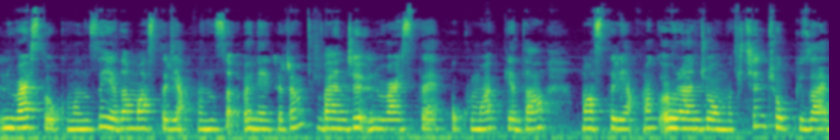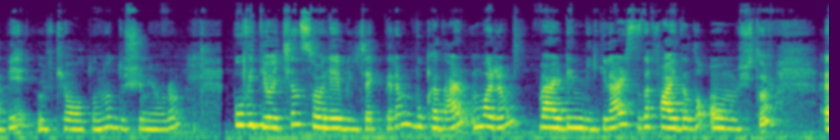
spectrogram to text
üniversite okumanızı ya da master yapmanızı öneririm. Bence üniversite okumak ya da master yapmak, öğrenci olmak için çok güzel bir ülke olduğunu düşünüyorum. Bu video için söyleyebileceklerim bu kadar. Umarım verdiğim bilgiler size faydalı olmuştur. Ee,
